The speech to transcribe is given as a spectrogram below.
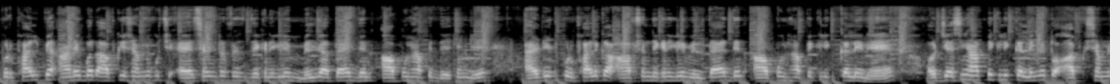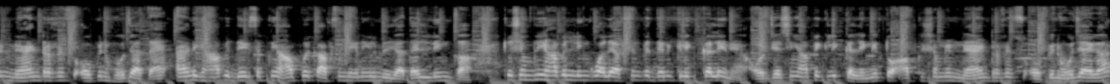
प्रोफ़ाइल पे आने के बाद आपके सामने कुछ ऐसा इंटरफेस देखने के लिए मिल जाता है। देन आप यहाँ पे देखेंगे एडिट प्रोफ़ाइल का ऑप्शन देखने के लिए मिलता है देन आपको यहाँ पे क्लिक कर लेने हैं और जैसे यहाँ पे क्लिक कर लेंगे तो आपके सामने नया इंटरफेस ओपन हो जाता है एंड यहाँ पे देख सकते हैं आपको एक ऑप्शन देखने के लिए मिल जाता है लिंक का तो सिंपली यहाँ पे लिंक वाले ऑप्शन पे देन क्लिक कर लेने हैं और जैसे यहाँ पे क्लिक कर लेंगे तो आपके सामने नया इंटरफेस ओपन हो जाएगा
